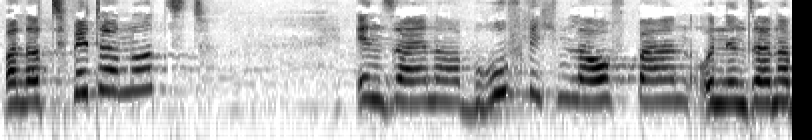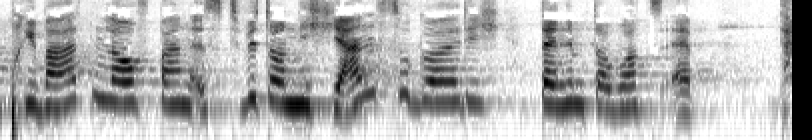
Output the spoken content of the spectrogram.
weil er Twitter nutzt. In seiner beruflichen Laufbahn und in seiner privaten Laufbahn ist Twitter nicht ganz so goldig, dann nimmt er WhatsApp. Da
